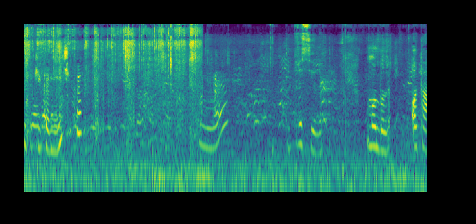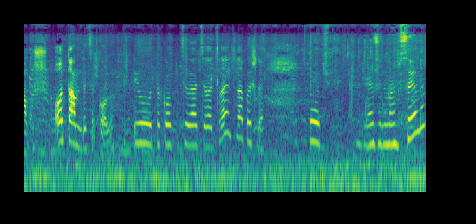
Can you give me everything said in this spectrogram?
Ось такі камінчики. Ми присіли. Ми були отам аж. Отам, де це коло. І от тако ціле, ціле, ціле, ціле пройшли. Коротше, ми вже не маємо сили.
